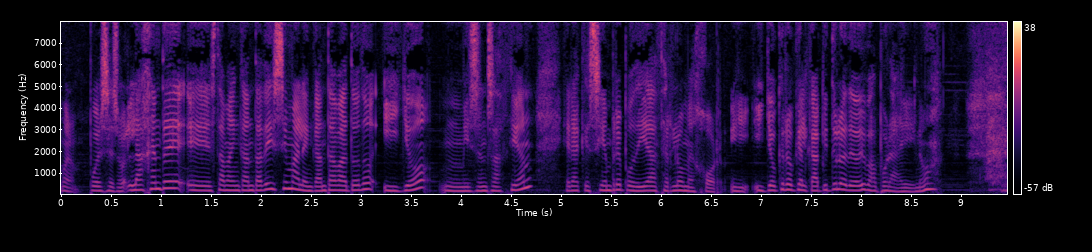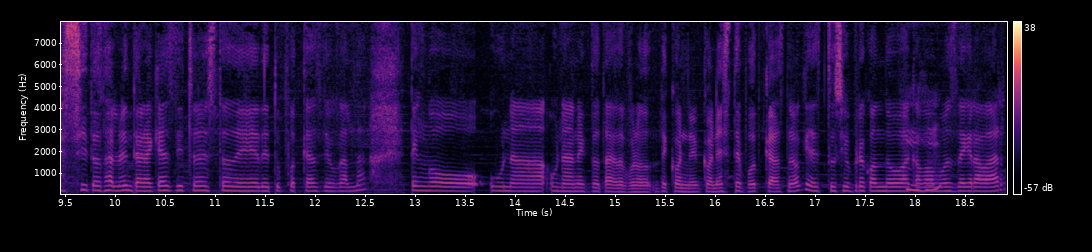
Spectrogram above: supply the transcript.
Bueno, pues eso, la gente eh, estaba encantadísima, le encantaba todo y yo, mi sensación era que siempre podía hacerlo mejor. y yo creo que el capítulo de hoy va por ahí, ¿no? Sí, totalmente. Ahora que has dicho esto de, tu podcast de Uganda, tengo una, anécdota bueno, de, con, este podcast, ¿no? que tú siempre cuando acabamos de grabar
